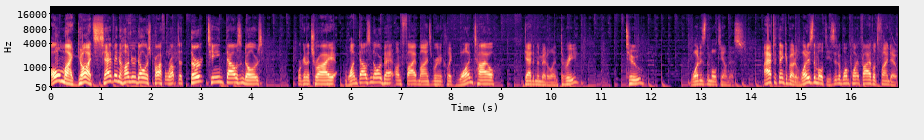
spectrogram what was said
Oh my god, $700 profit. We're up to $13,000. We're going to try $1,000 bet on five mines. We're going to click one tile dead in the middle. In three, two, what is the multi on this? I have to think about it. What is the multi? Is it a 1.5? Let's find out.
